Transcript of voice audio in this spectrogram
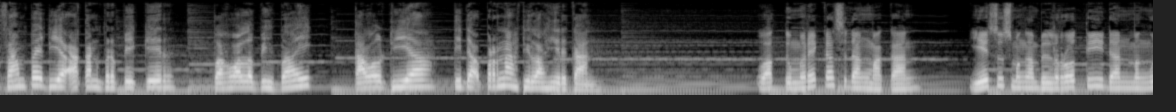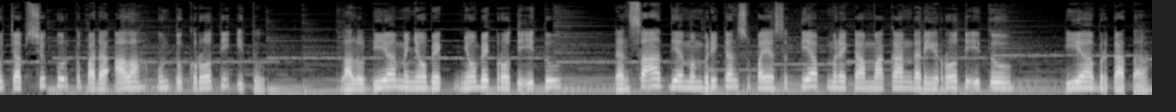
sampai dia akan berpikir bahwa lebih baik kalau dia tidak pernah dilahirkan. Waktu mereka sedang makan, Yesus mengambil roti dan mengucap syukur kepada Allah untuk roti itu. Lalu dia menyobek-nyobek roti itu, dan saat dia memberikan supaya setiap mereka makan dari roti itu, dia berkata,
